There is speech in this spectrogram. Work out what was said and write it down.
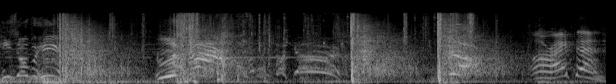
He's over here! All right then.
